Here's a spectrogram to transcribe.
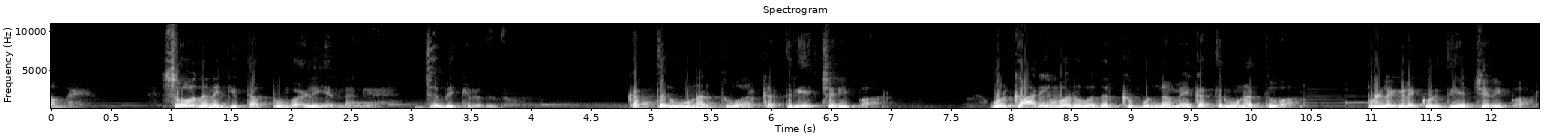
ஆமாம். சோதனைக்கு தப்பும் வழி என்னங்க? ஜபிக்கிறது தான் கர்த்தர் உணர்த்துவார் கர்த்தர் எச்சரிப்பார். ஒரு காரியம் வருவதற்கு முன்னமே கர்த்தர் உணர்த்துவார். பிள்ளைகளை குறித்து எச்சரிப்பார்.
